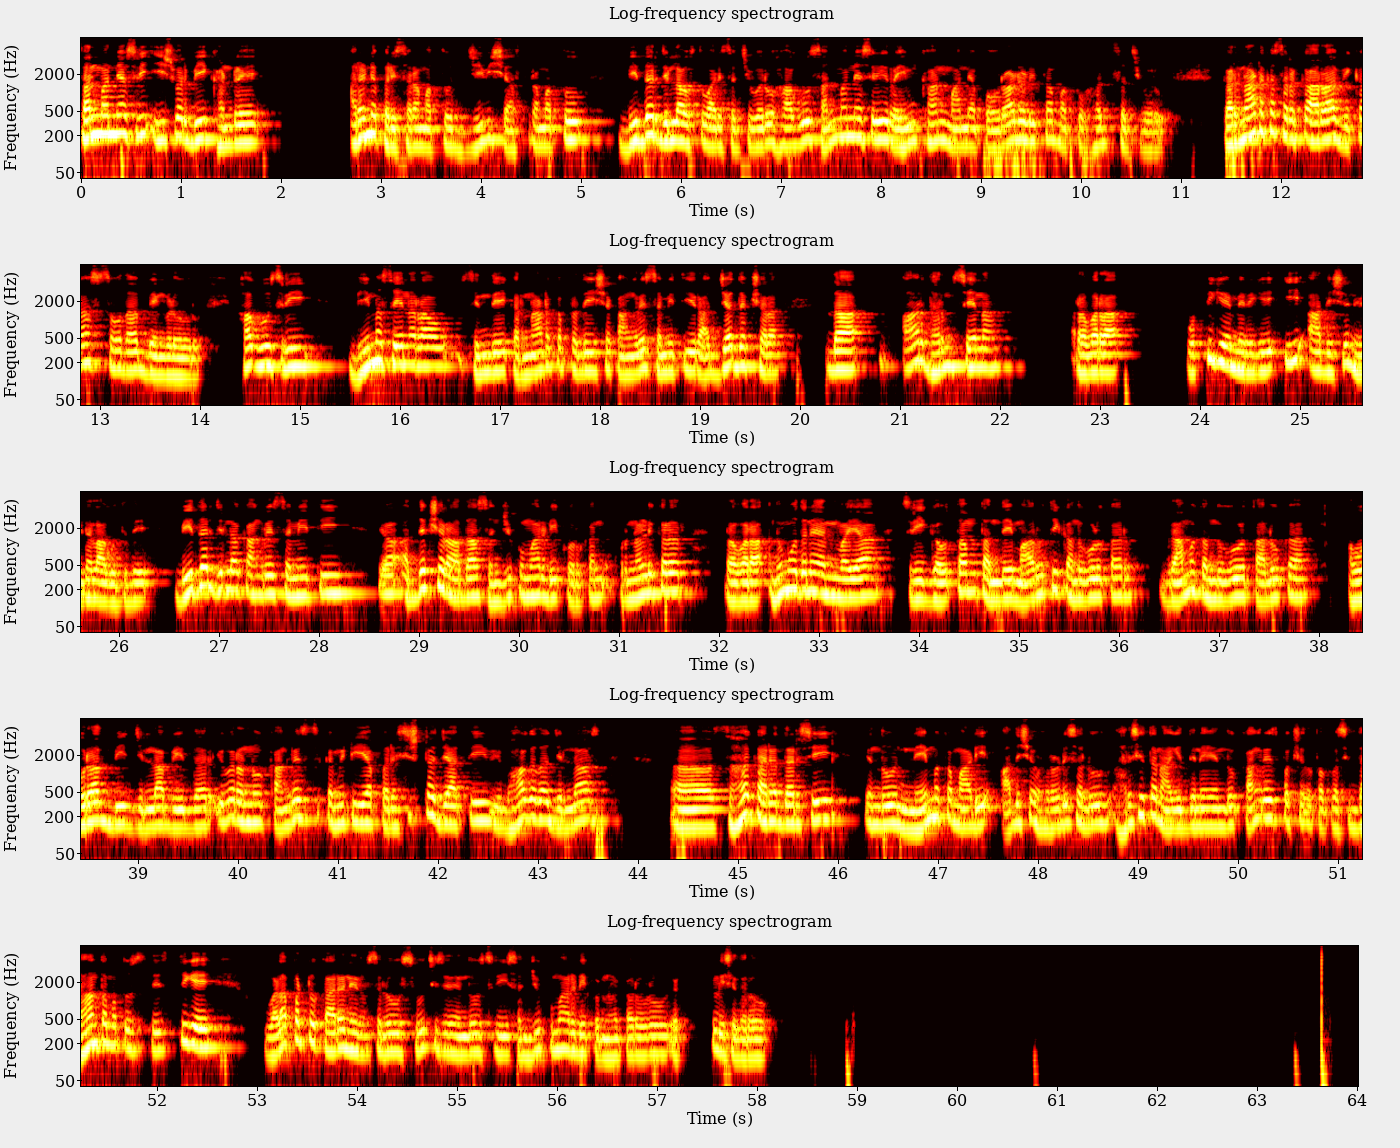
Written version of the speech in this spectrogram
ಸನ್ಮಾನ್ಯ ಶ್ರೀ ಈಶ್ವರ್ ಬಿ. ಖಂಡ್ರೆ, ಅರಣ್ಯ ಪರಿಸರ ಮತ್ತು ಜೀವಿಶಾಸ್ತ್ರ ಮತ್ತು ಬೀದರ್ ಜಿಲ್ಲಾ ಉಸ್ತುವಾರಿ ಸಚಿವರು ಹಾಗೂ ಸನ್ಮಾನ್ಯ ಶ್ರೀ ರಹೀಂ ಖಾನ್ ಮಾನ್ಯ ಪೌರಾಡಳಿತ ಮತ್ತು ಹಜ್ ಸಚಿವರು, ಕರ್ನಾಟಕ ಸರ್ಕಾರ ವಿಕಾಸಸೌಧ ಬೆಂಗಳೂರು ಹಾಗೂ ಶ್ರೀ ಭೀಮಸೇನರಾವ್ ಸಿಂಧೆ ಕರ್ನಾಟಕ ಪ್ರದೇಶ ಕಾಂಗ್ರೆಸ್ ಸಮಿತಿ ರಾಜ್ಯಾಧ್ಯಕ್ಷರಾದ ಆರ್. ಧರ್ಮಸೇನ ರವರ ಒಪ್ಪಿಗೆಯ ಮೇರೆಗೆ ಈ ಆದೇಶ ನೀಡಲಾಗುತ್ತಿದೆ. ಬೀದರ್ ಜಿಲ್ಲಾ ಕಾಂಗ್ರೆಸ್ ಸಮಿತಿಯ ಅಧ್ಯಕ್ಷರಾದ ಸಂಜೀವ್ ಕುಮಾರ್ ಡಿ ಕೊರ್ಕನ್, ಕುರ್ನಳ್ಳಿಕರ್ ರವರ ಅನುಮೋದನೆ ಅನ್ವಯ ಶ್ರೀ ಗೌತಮ್ ತಂದೆ ಮಾರುತಿ ಕಂದಗೂಳ್ಕರ್, ಗ್ರಾಮ ಕಂದಗೂಳ್ ತಾಲೂಕಾ ಔರಾದ್ ಬಿ ಜಿಲ್ಲಾ ಬೀದರ್ ಇವರನ್ನು ಕಾಂಗ್ರೆಸ್ ಕಮಿಟಿಯ ಪರಿಶಿಷ್ಟ ಜಾತಿ ವಿಭಾಗದ ಜಿಲ್ಲಾ ಸಹ ಕಾರ್ಯದರ್ಶಿ ಎಂದು ನೇಮಕ ಮಾಡಿ ಆದೇಶ ಹೊರಡಿಸಲು ಹರ್ಷಿತನಾಗಿದ್ದೇನೆ ಎಂದು ಕಾಂಗ್ರೆಸ್ ಪಕ್ಷದ ತತ್ವ ಸಿದ್ಧಾಂತ ಮತ್ತು ಸ್ಥಿತಿಗೆ ಒಳಪಟ್ಟು ಕಾರ್ಯನಿರ್ವಹಿಸಲು ಸೂಚಿಸಿದೆ ಎಂದು ಶ್ರೀ ಸಂಜೀವ್ ಕುಮಾರ್ ಡಿ ಕುರ್ನಳ್ಕರ್ ಅವರು ತಿಳಿಸಿದರು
